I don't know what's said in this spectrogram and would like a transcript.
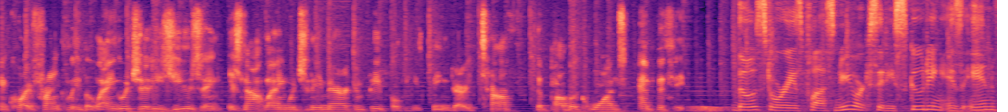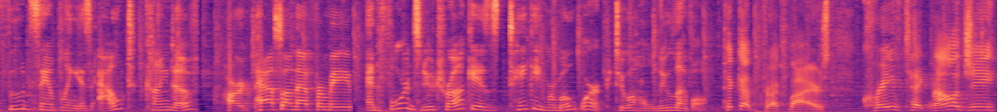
and quite frankly, the language that he's using is not language language of the American people. He's being very tough. The public wants empathy. Those stories, plus New York City scooting is in, food sampling is out, kind of. Hard pass on that for me. And Ford's new truck is taking remote work to a whole new level. Pickup truck buyers crave technology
